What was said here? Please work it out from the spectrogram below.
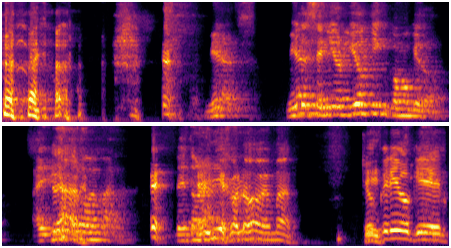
Mira, Mira el señor Yoti cómo quedó. Al viejo lobo de mar. el viejo lobo de mar. Yo creo que,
